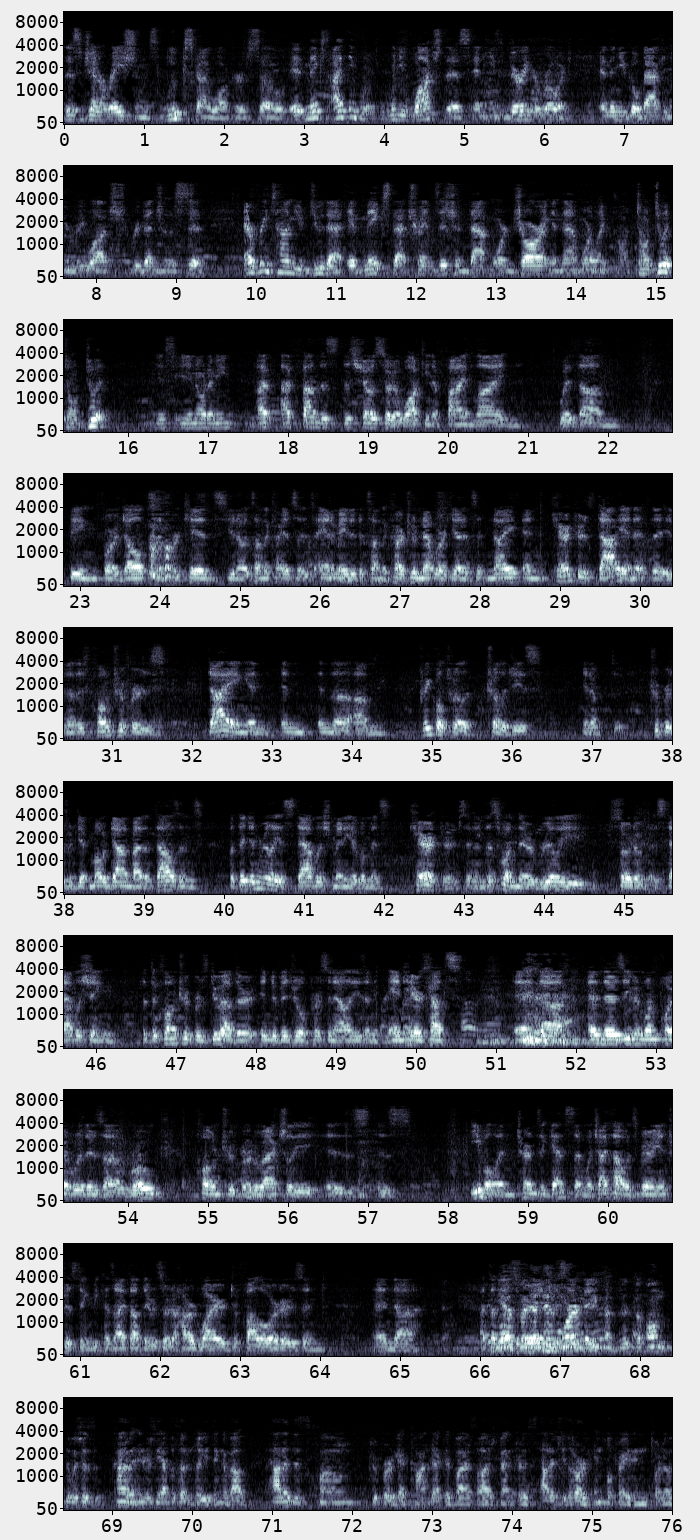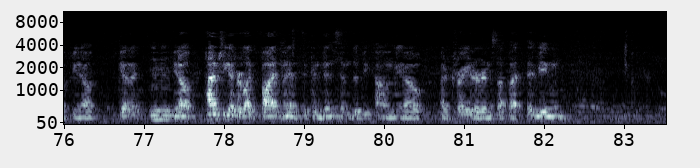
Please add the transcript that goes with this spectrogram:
this generation's Luke Skywalker. So it makes I think when you watch this and he's very heroic, and then you go back and you rewatch Revenge of the Sith. Every time you do that, it makes that transition that more jarring and that more like, oh, don't do it, don't do it. You, see, you know what I mean? I've, I've found this this show sort of walking a fine line with um, being for adults and for kids. You know, it's on the it's it's animated, it's on the Cartoon Network, yet it's at night, and characters die in it. The, you know, there's clone troopers dying, and in in the um, prequel tril- trilogies, you know, t- troopers would get mowed down by the thousands, but they didn't really establish many of them as characters, and in this one they're really sort of establishing that the clone troopers do have their individual personalities and, and haircuts, and uh, and there's even one point where there's a rogue clone trooper who actually is is evil and turns against them, which I thought was very interesting because I thought they were sort of hardwired to follow orders and and uh, I thought that Yeah, was a very that didn't interesting work thing. because the, the on, which is kind of an interesting episode until you think about how did this clone trooper get contacted by Asajj Ventress? How did she sort of infiltrate and sort of you know get a mm-hmm. you know how did she get her like five minutes to convince him to become you know a traitor and stuff like? I mean,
